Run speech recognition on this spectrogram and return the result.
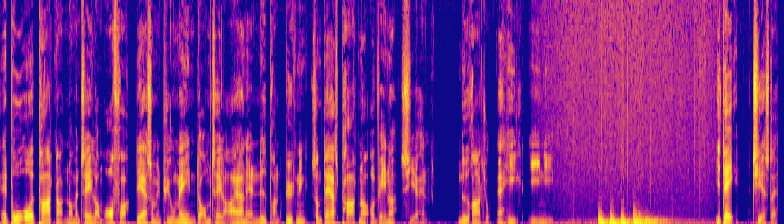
At bruge ordet partner, når man taler om ofre, det er som en pyroman, der omtaler ejeren af en nedbrændt bygning som deres partner og venner, siger han. Nødradio er helt enige. I dag, tirsdag,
